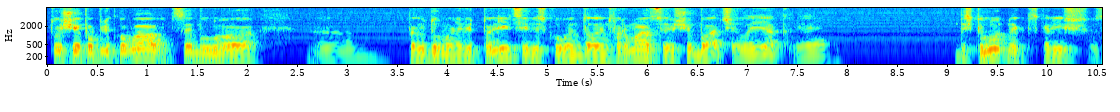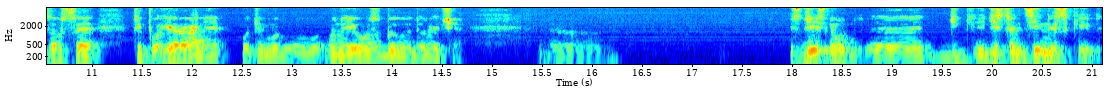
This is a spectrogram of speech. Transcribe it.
То, що я публікував, це було е, повідомлення від поліції, військовим дали інформацію, що бачили, як е, безпілотник, скоріш за все, типу Герані, потім вони його збили, до речі. Здійснював е, дистанційний скид.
